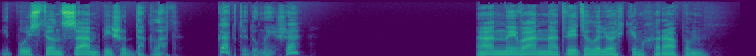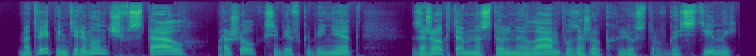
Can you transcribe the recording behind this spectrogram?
И пусть он сам пишет доклад. Как ты думаешь, а?» Анна Ивановна ответила легким храпом. Матвей Пантелеймонович встал, прошел к себе в кабинет, зажег там настольную лампу, зажег люстру в гостиной,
